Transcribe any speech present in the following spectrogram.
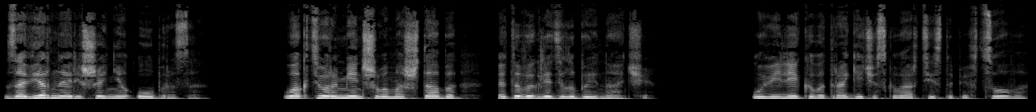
за верное решение образа. У актера меньшего масштаба это выглядело бы иначе. У великого трагического артиста Певцова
